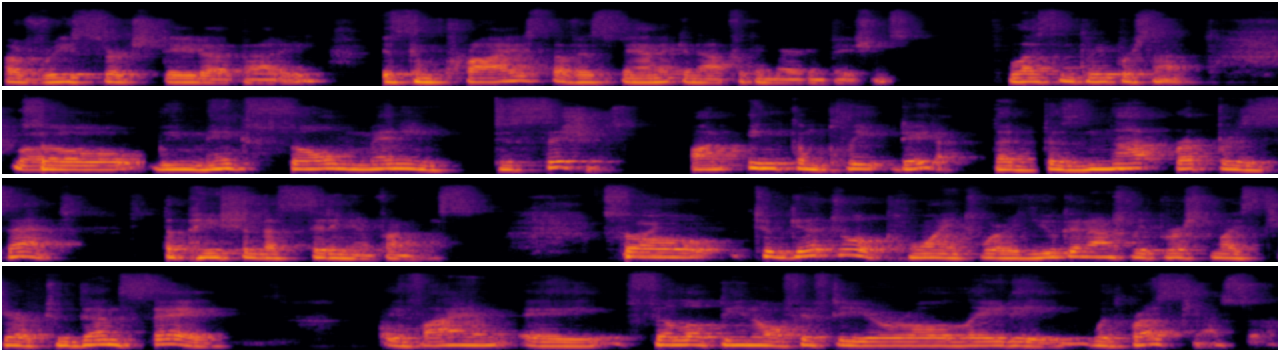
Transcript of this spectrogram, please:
of research data, Paddy, is comprised of Hispanic and African American patients. Less than 3%. Wow. So we make so many decisions on incomplete data that does not represent the patient that's sitting in front of us. So right. to get to a point where you can actually personalize care, to then say, if I am a Filipino 50 year old lady with breast cancer,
